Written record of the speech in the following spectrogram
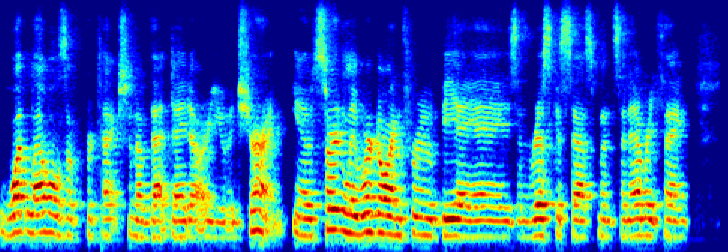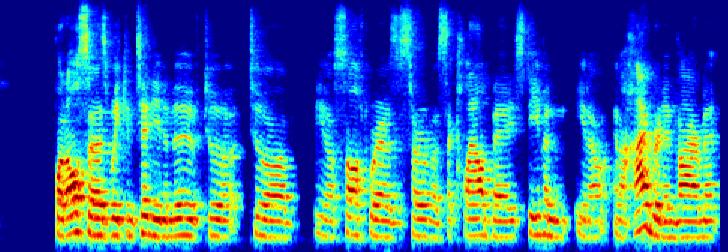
what levels of protection of that data are you ensuring? You know certainly we're going through BAAs and risk assessments and everything but also as we continue to move to a to a you know software as a service a cloud based even you know in a hybrid environment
